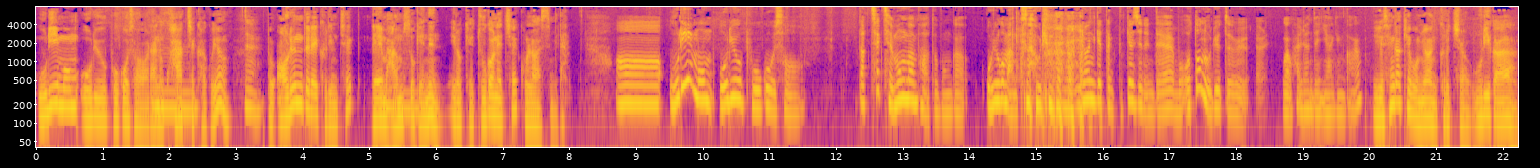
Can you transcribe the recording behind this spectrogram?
우리 몸 오류 보고서라는 음. 과학책하고요. 네. 또 어른들의 그림책 내 마음 속에는 음. 이렇게 두 권의 책 골라왔습니다. 어, 우리 몸 오류 보고서 딱 책 제목만 봐도 뭔가 오류가 많구나 우리 몸에 이런 게 딱 느껴지는데 뭐 어떤 오류들 과 관련된 이야기인가요? 이게 생각해 보면 그렇죠. 우리가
